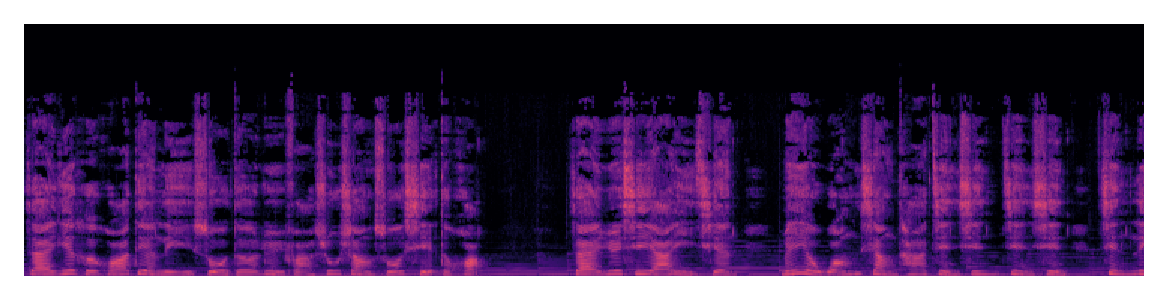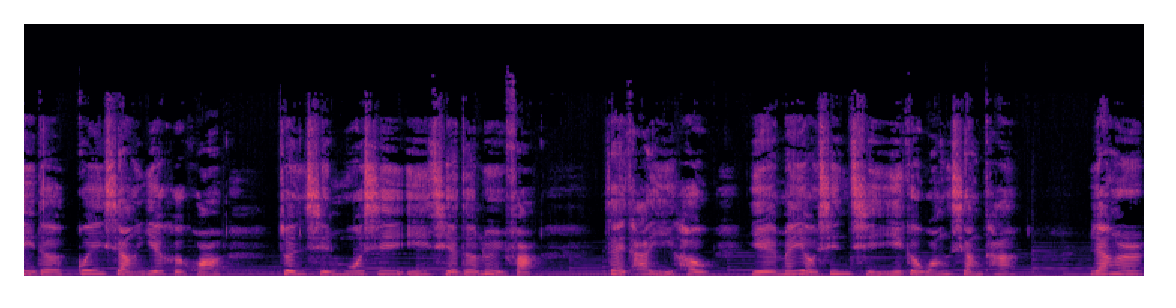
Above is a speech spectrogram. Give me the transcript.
在耶和华殿里所得律法书上所写的话。在约西亚以前。没有王向他尽心尽性尽力地归向耶和华，遵行摩西一切的律法。在他以后，也没有兴起一个王向他。然而，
